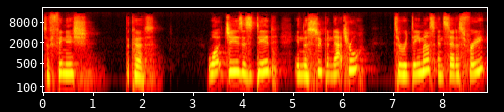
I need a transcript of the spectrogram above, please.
to finish the curse. What Jesus did in the supernatural to redeem us and set us free,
